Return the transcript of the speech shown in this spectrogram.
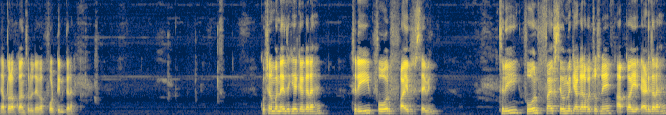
यहाँ पर आपका आंसर हो जाएगा fourteen correct question number next देखिए क्या करा है? Three, four, five, seven. Three, four, five, seven में क्या करा बच्चों उसने? आपका ये ऐड करा है।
